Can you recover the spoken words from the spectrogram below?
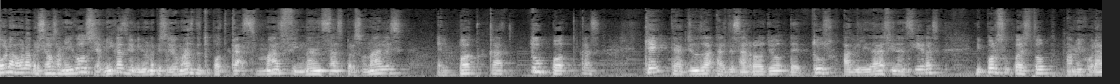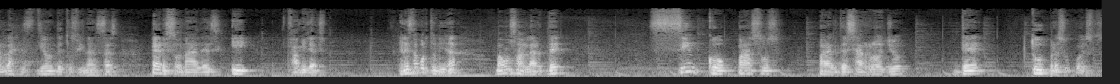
Hola, hola, apreciados amigos y amigas, bienvenido a un episodio más de tu podcast Más Finanzas Personales, el podcast, tu podcast, que te ayuda al desarrollo de tus habilidades financieras y por supuesto a mejorar la gestión de tus finanzas personales y familiares. En esta oportunidad vamos a hablar de cinco pasos para el desarrollo de tu presupuesto.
